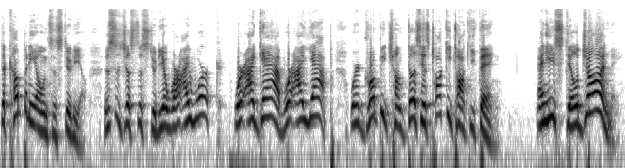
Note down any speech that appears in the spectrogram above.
The company owns the studio. This is just the studio where I work, where I gab, where I yap, where Grumpy Chunk does his talkie talkie thing. And he's still jawing me.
